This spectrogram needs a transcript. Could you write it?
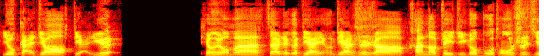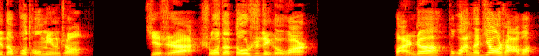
又改叫典乐。听友们在这个电影、电视上看到这几个不同时期的不同名称，其实说的都是这个官反正不管他叫啥吧。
